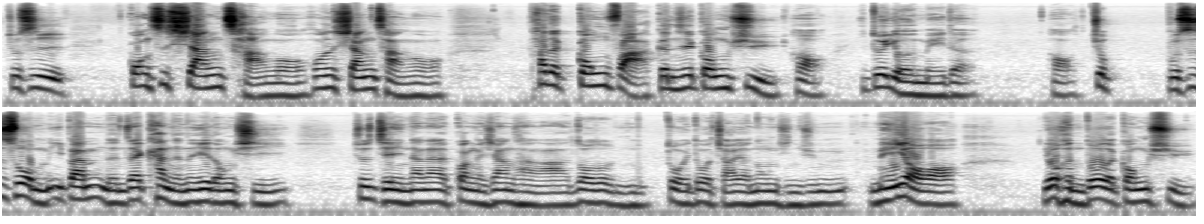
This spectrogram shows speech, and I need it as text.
就是。光是香肠哦，光是香肠哦，它的功法跟这些工序，哈，一堆有的没的，好，就不是说我们一般人在看的那些东西，就是简简单单的灌个香肠啊，肉肉剁一剁，搅一搅弄进去，没有哦，有很多的工序，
